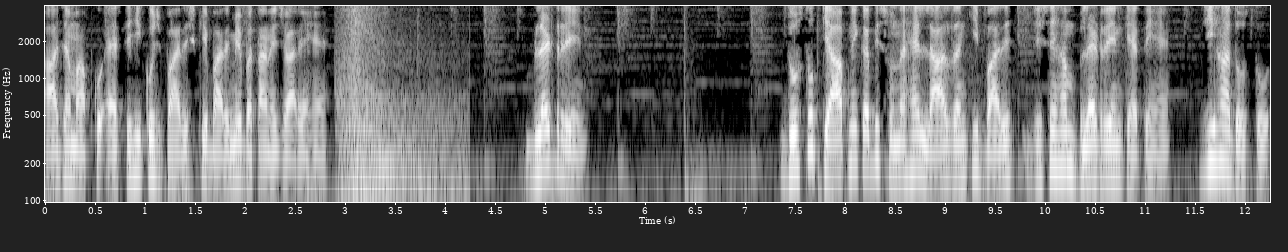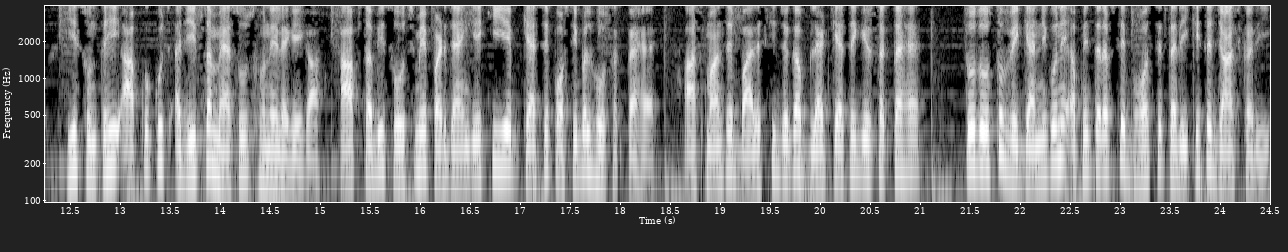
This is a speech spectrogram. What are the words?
आज हम आपको ऐसे ही कुछ बारिश के बारे में बताने जा रहे हैं। ब्लड रेन दोस्तों, क्या आपने कभी सुना है लाल रंग की बारिश जिसे हम ब्लड रेन कहते हैं? जी हाँ दोस्तों, ये सुनते ही आपको कुछ अजीब सा महसूस होने लगेगा। आप सभी सोच में पड़ जाएँगे कि ये कैसे पॉसिबल हो सकता है। आसमान से बारिश की जगह ब्लड कैसे गिर सकता है? तो दोस्तों, वैज्ञानिकों ने अपनी तरफ़ से बहुत से तरीके से जाँच करी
